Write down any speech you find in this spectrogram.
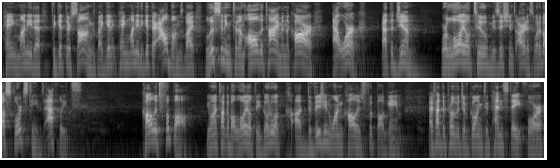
paying money to, to get their songs, by getting, paying money to get their albums, by listening to them all the time in the car, at work, at the gym. We're loyal to musicians, artists. What about sports teams, athletes? College football. You want to talk about loyalty? Go to a, a Division One college football game. I've had the privilege of going to Penn State for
